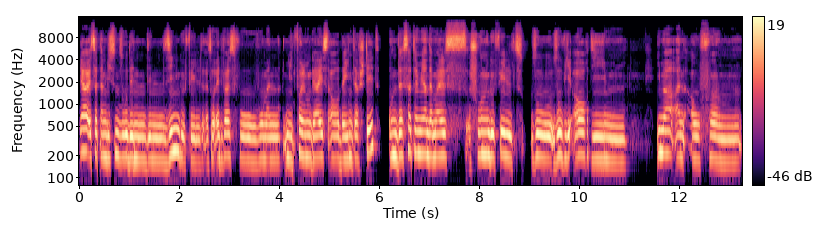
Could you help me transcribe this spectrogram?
ja, es hat ein bisschen so den, den Sinn gefehlt. Also etwas, wo, wo man mit vollem Geist auch dahinter steht. Und das hatte mir damals schon gefehlt. So, so wie auch die immer an, auf ähm,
